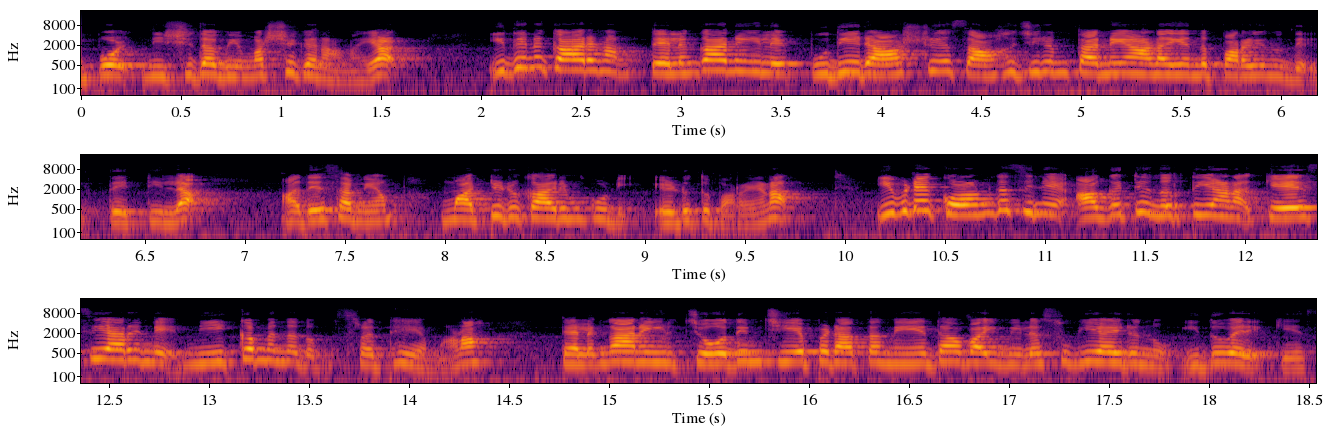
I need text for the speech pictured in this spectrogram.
ഇപ്പോൾ നിശിത വിമർശകനാണ് അയാൾ. ഇതിന് കാരണം തെലങ്കാനയിലെ പുതിയ രാഷ്ട്രീയ സാഹചര്യം തന്നെയാണ് എന്ന് പറയുന്നതിൽ തെറ്റില്ല. അതേസമയം മറ്റൊരു കാര്യം കൂടി എടുത്തു പറയണം. ഇവിടെ കോൺഗ്രസിനെ അകറ്റി നിർത്തിയാണ് കെ സി ആറിന്റെ നീക്കമെന്നതും ശ്രദ്ധേയമാണ്. തെലങ്കാനയിൽ ചോദ്യം ചെയ്യപ്പെടാത്ത നേതാവായി വിലസുകയായിരുന്നു ഇതുവരെ കെ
